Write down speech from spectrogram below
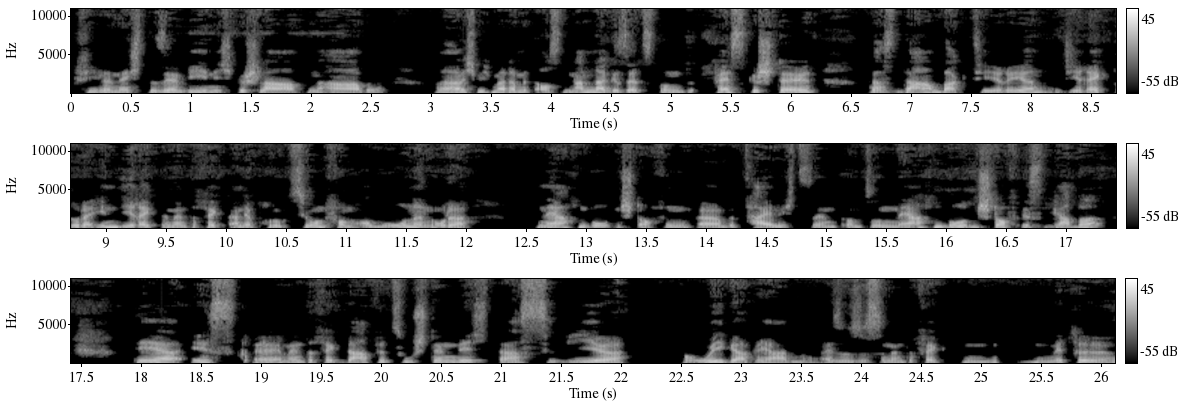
viele Nächte sehr wenig geschlafen habe. Und dann habe ich mich mal damit auseinandergesetzt und festgestellt, dass Darmbakterien direkt oder indirekt im Endeffekt an der Produktion von Hormonen oder Nervenbotenstoffen äh, beteiligt sind. Und so ein Nervenbotenstoff ist GABA. Der ist äh, im Endeffekt dafür zuständig, dass wir ruhiger werden. Also es ist im Endeffekt ein Mittel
